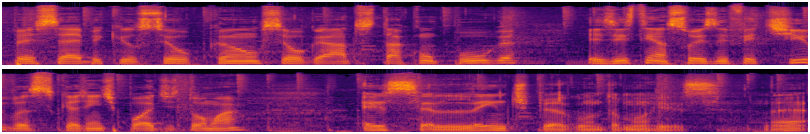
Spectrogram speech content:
percebe que o seu cão, seu gato está com pulga, existem ações efetivas que a gente pode tomar? Excelente pergunta, Maurício. Né?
